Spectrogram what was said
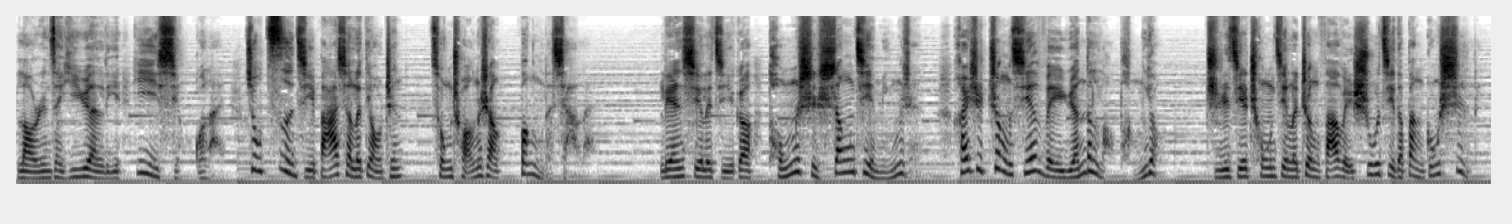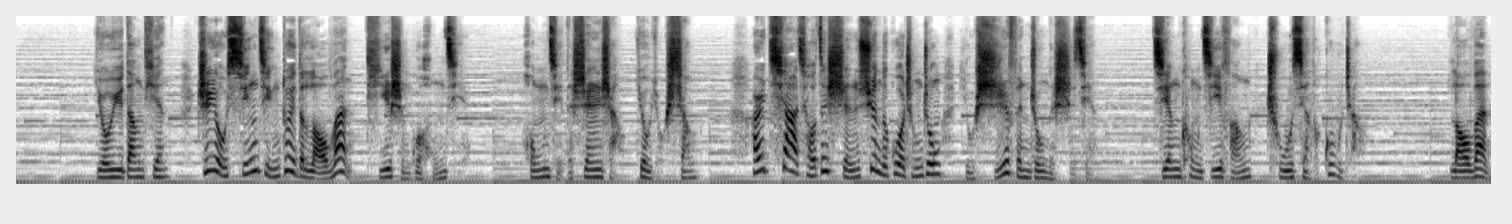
老人在医院里一醒过来，就自己拔下了吊针，从床上蹦了下来，联系了几个同是商界名人，还是政协委员的老朋友，直接冲进了政法委书记的办公室里。由于当天只有刑警队的老万提审过红姐，红姐的身上又有伤，而恰巧在审讯的过程中有十分钟的时间。监控机房出现了故障，老万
